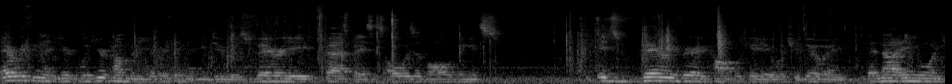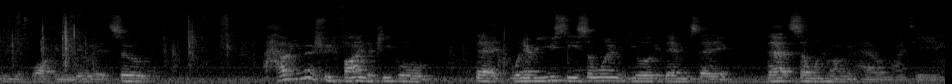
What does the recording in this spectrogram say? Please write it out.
everything that you're with your company, everything that you do is very fast paced. It's always evolving. It's it's very very complicated what you're doing. That not anyone can just walk in and do it. So how do you actually find the people that whenever you see someone, you look at them and say, "That's someone who I'm going to have on my team."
